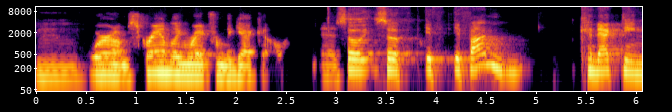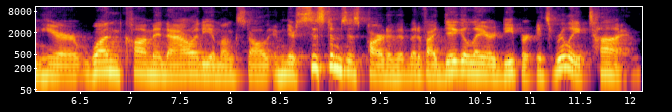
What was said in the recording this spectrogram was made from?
mm. where i'm scrambling right from the get-go. And so so if if i'm connecting here one commonality amongst all i mean there's systems as part of it but if i dig a layer deeper it's really time.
